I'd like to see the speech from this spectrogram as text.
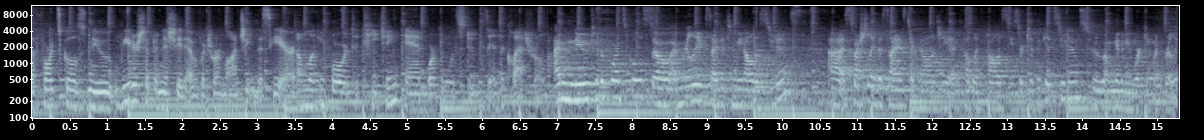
The Ford School's new leadership initiative, which we're launching this year. I'm looking forward to teaching and working with students in the classroom. I'm new to the Ford School, so I'm really excited to meet all the students. Uh, especially the science, technology, and public policy certificate students who I'm going to be working with really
